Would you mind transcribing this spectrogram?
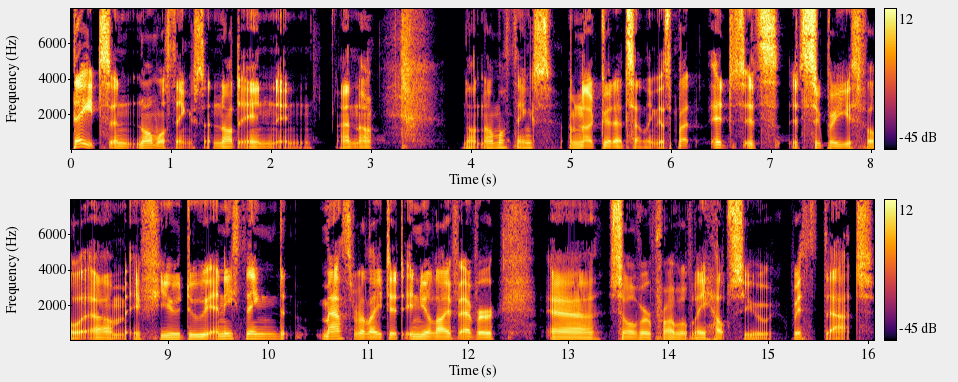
dates and normal things, and not in in I don't know not normal things. I'm not good at selling this, but it's it's it's super useful. Um, if you do anything math related in your life ever, uh, Soulver probably helps you with that,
